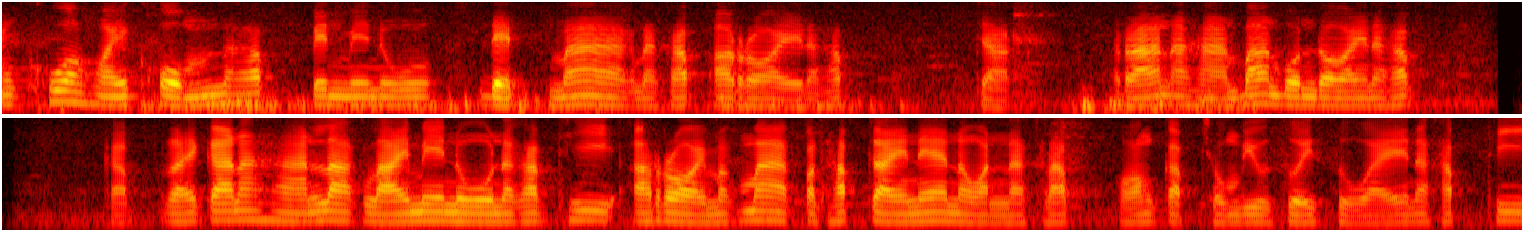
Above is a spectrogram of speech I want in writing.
งคั่วหอยขมนะครับ เป็นเมนูเด็ดมากนะครับ อร่อยนะครับ จากร้านอาหารบ้านบนดอยนะครับ กับรายการอาหารหลากหลายเมนูนะครับที่อร่อยมากๆประทับใจแน่นอนนะครับ พร้อมกับชมวิวสวยๆนะครับที่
